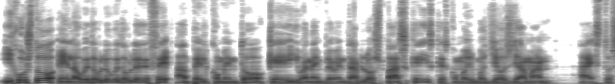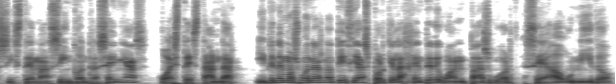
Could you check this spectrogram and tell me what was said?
y justo en la WWDC Apple comentó que iban a implementar los passkeys, que es como ellos llaman a estos sistemas sin contraseñas, o a este estándar. Y tenemos buenas noticias porque la gente de One Password se ha unido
